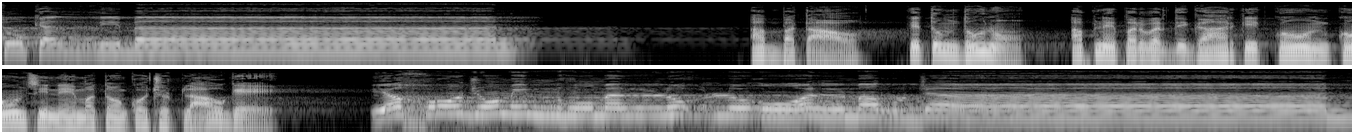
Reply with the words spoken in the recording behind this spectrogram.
تكذبان اب بتاؤ کہ تم دونوں اپنے پروردگار کی کون کون سی نعمتوں کو جھٹلاؤ گے؟ يخرج منهما اللؤلؤ والمرجان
